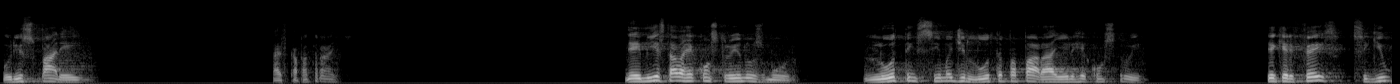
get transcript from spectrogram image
Por isso parei. Vai ficar para trás. Neemias estava reconstruindo os muros. Luta em cima de luta para parar e ele reconstruir. O que, que ele fez? Seguiu.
